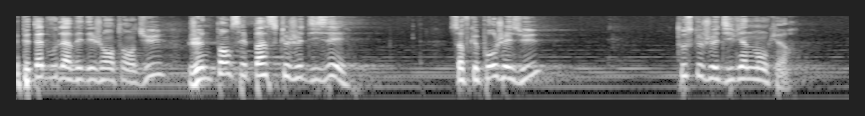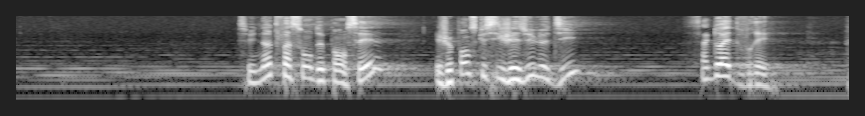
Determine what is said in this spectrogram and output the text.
Et peut-être vous l'avez déjà entendu, je ne pensais pas ce que je disais. Sauf que pour Jésus, tout ce que je dis vient de mon cœur. C'est une autre façon de penser, et je pense que si Jésus le dit, ça doit être vrai.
